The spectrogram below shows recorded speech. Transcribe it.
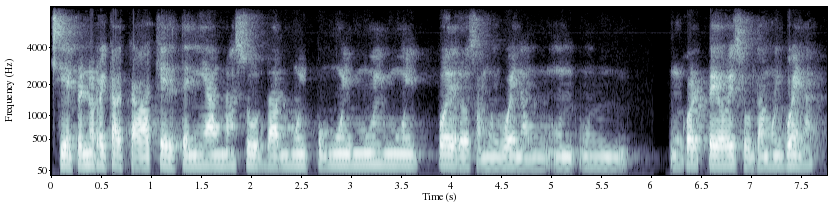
Siempre nos recalcaba que él tenía una zurda muy, muy, muy, muy poderosa, muy buena, un, un, un, golpeo de zurda muy buena.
